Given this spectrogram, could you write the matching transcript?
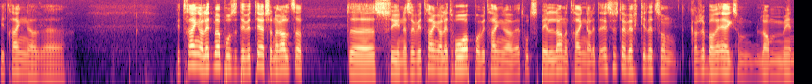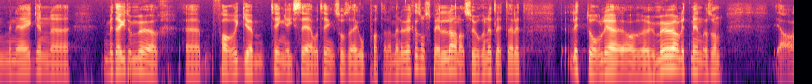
vi trenger uh, Vi trenger litt mer positivitet generelt sett, synes jeg. Vi trenger litt håp, og vi trenger Jeg tror spillerne trenger litt Jeg syns det virker litt sånn Kanskje bare jeg som lar min, min egen eh, mitt eget humør eh, farge ting jeg ser, og ting sånn som jeg oppfatter det. Men det virker som spillerne har surnet litt. Det er litt, litt dårligere humør, litt mindre sånn Ja.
